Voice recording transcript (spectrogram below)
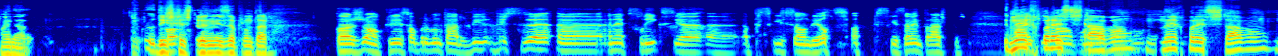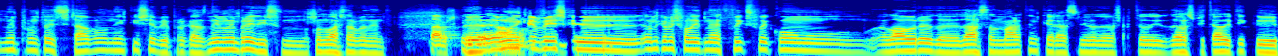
Mais nada. Diz que as estranhas a perguntar. Oh, João, queria só perguntar: viste a, a Netflix e a, a, perseguição deles? A perseguição entre aspas. Nem reparei se estavam, nem reparei se estavam, nem perguntei se estavam, nem quis saber por acaso. Nem me lembrei disso quando lá estava dentro. Sabes que uh, a única um... vez que a única vez que falei de Netflix foi com a Laura da, da Aston Martin, que era a senhora da Hospitality, da Hospitality, que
